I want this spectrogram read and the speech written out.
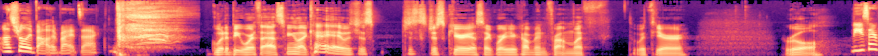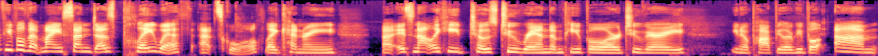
I was really bothered by it, Zak. Would it be worth asking? Like, hey, I was just just just curious, like where you're coming from with with your rule. These are people that my son does play with at school. Like Henry, uh, it's not like he chose two random people or two very, you know, popular people. Um,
